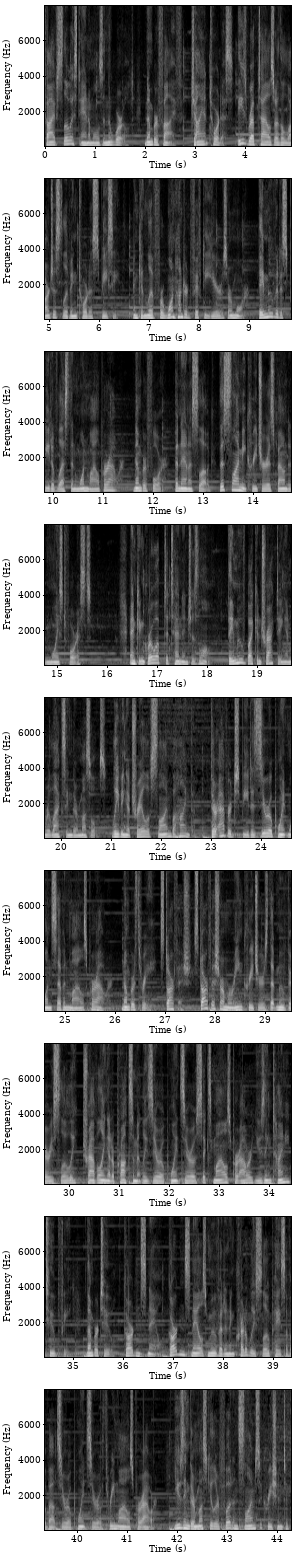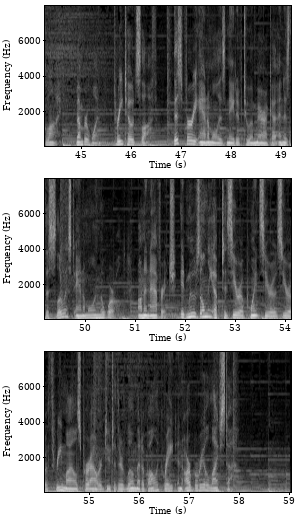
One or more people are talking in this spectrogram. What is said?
5 slowest animals in the world. Number 5. Giant tortoise. These reptiles are the largest living tortoise species and can live for 150 years or more. They move at a speed of less than 1 mile per hour. Number 4. Banana slug. This slimy creature is found in moist forests and can grow up to 10 inches long. They move by contracting and relaxing their muscles, leaving a trail of slime behind them. Their average speed is 0.17 miles per hour. Number 3. Starfish. Starfish are marine creatures that move very slowly, traveling at approximately 0.06 miles per hour using tiny tube feet. Number 2. Garden snail. Garden snails move at an incredibly slow pace of about 0.03 miles per hour, using their muscular foot and slime secretion to glide. Number 1. Three-toed sloth. This furry animal is native to America and is the slowest animal in the world. On an average, it moves only up to 0.003 miles per hour due to their low metabolic rate and arboreal lifestyle.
